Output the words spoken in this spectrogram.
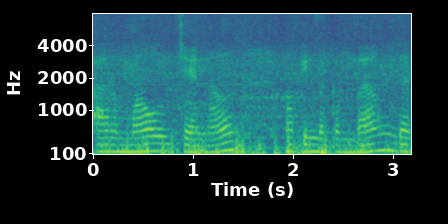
Armaul Channel makin berkembang dan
